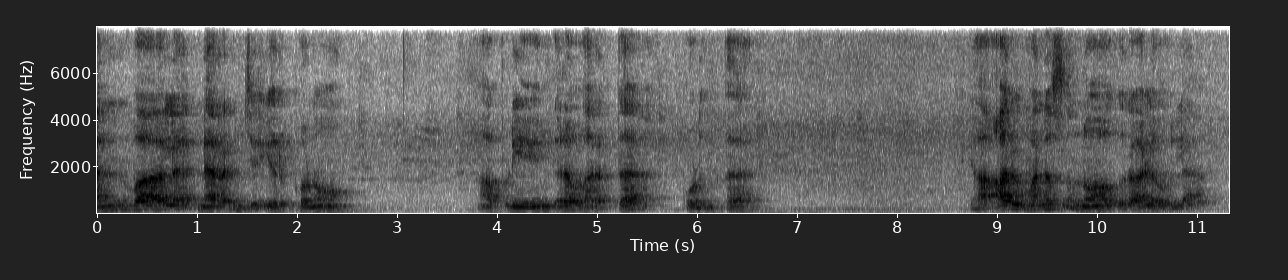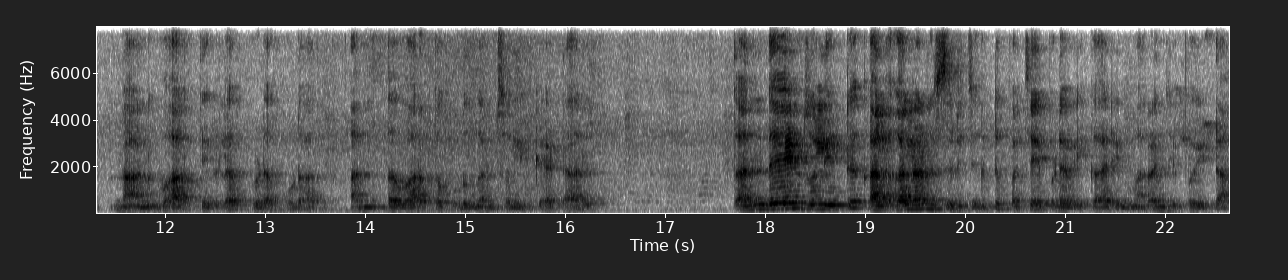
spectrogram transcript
அன்பால் நிறைஞ்சு இருக்கணும் அப்படிங்கிற வரத்தை கொடுங்க. யார் மனசும் நோகிற அளவில் நான் வார்த்தைகளை விடக்கூடாது. அந்த வரத்தை கொடுங்கன்னு சொல்லி கேட்டார். தந்தேன்னு சொல்லிட்டு கலகலன்னு சிரிச்சுக்கிட்டு பச்சை புடவைக்காரி மறைஞ்சு போயிட்டா.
